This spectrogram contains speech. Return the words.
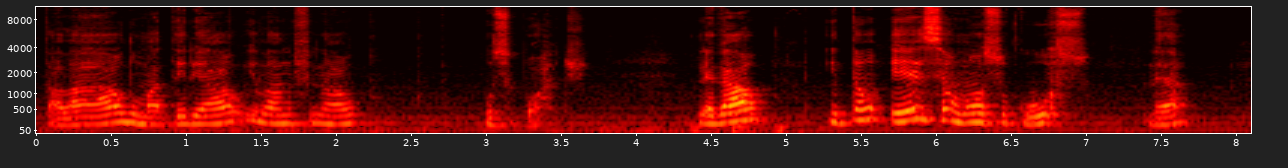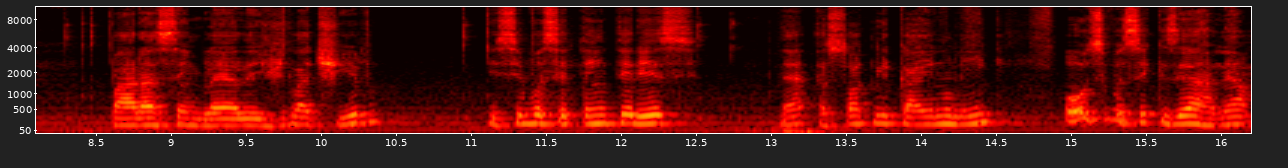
Está lá a aula, o material e lá no final o suporte. Legal? Então, esse é o nosso curso né, para a Assembleia Legislativa. E se você tem interesse, né, é só clicar aí no link. Ou se você quiser né,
